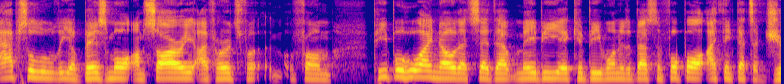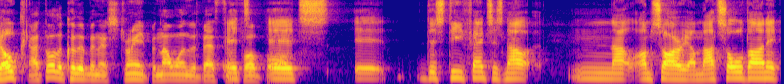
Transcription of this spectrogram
absolutely abysmal. I'm sorry. I've heard from, from people who I know that said that maybe it could be one of the best in football. I think that's a joke. I thought it could have been a strength, but not one of the best in It's football. it's it, this defense is not not. I'm sorry. I'm not sold on it.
